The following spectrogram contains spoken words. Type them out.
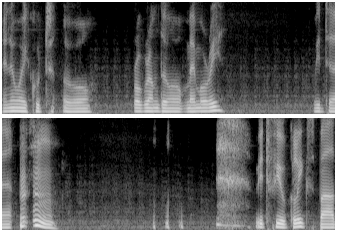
I know I could uh, program the memory with the with few clicks, but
